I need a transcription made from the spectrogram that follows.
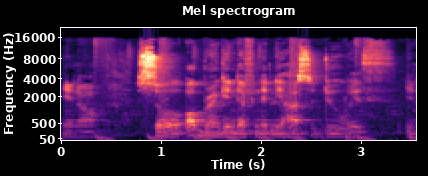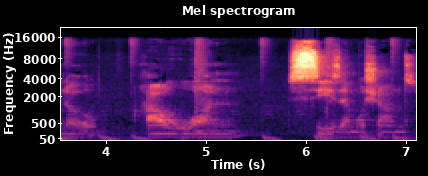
you know. So upbringing definitely has to do with you know how one sees emotions,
